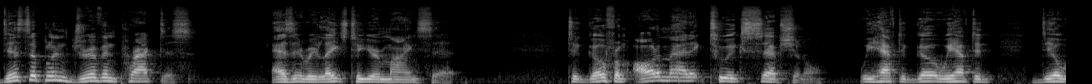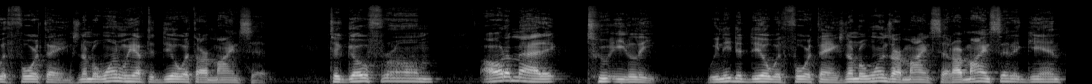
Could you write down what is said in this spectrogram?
Discipline driven practice as it relates to your mindset. To go from automatic to exceptional, we have to go, we have to deal with four things. Number one, we have to deal with our mindset. To go from automatic to elite, we need to deal with four things. Number one is our mindset. Our mindset, again,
